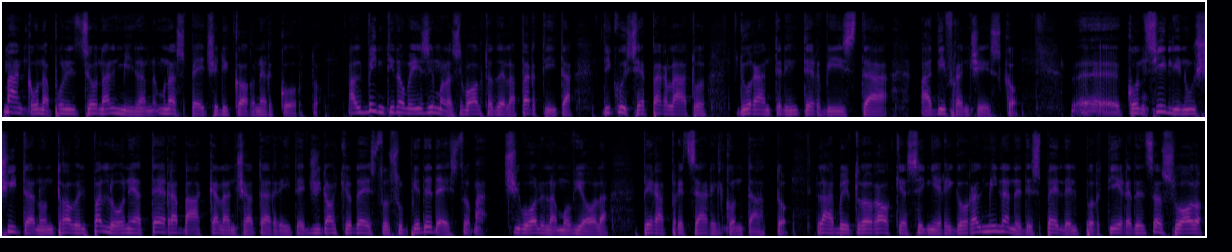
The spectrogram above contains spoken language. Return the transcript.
manca una punizione al Milan, una specie di corner corto. Al ventinovesimo la svolta della partita di cui si è parlato durante l'intervista a Di Francesco. Eh, consigli in uscita, non trova il pallone, a terra Bacca lanciata a rete, ginocchio destro sul piede destro, ma ci vuole la moviola per apprezzare il contatto. L'arbitro Rocchi assegna il rigore al Milan ed espelle il portiere del Sassuolo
